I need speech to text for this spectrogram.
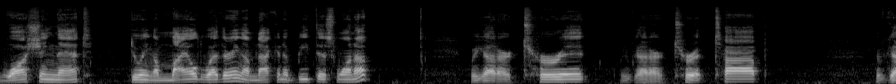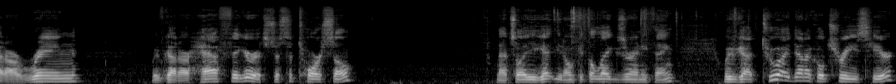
washing that, doing a mild weathering. I'm not going to beat this one up. We got our turret. We've got our turret top. We've got our ring. We've got our half figure. It's just a torso. That's all you get. You don't get the legs or anything. We've got two identical trees here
